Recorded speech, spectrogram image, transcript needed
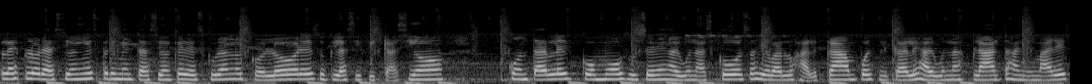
la exploración y experimentación que descubran los colores, su clasificación, contarles cómo suceden algunas cosas, llevarlos al campo, explicarles algunas plantas, animales,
